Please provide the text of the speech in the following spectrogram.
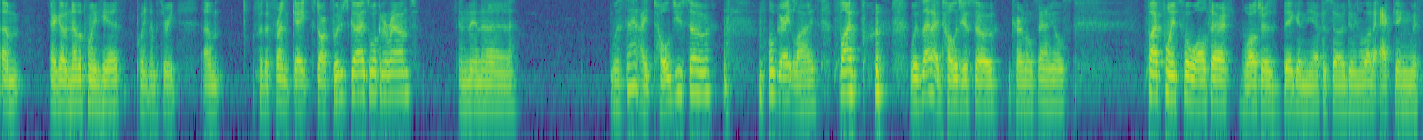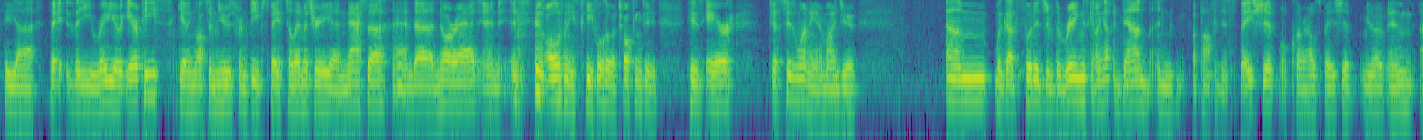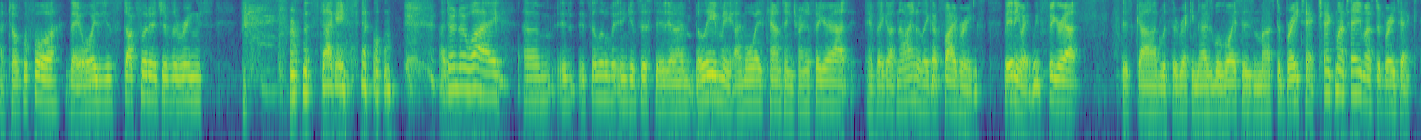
Um, I got another point here, point number three. Um, for the front gate stock footage guys walking around, and then uh, was that I told you so? More great lines. Five was that I told you so, Colonel Samuels. Five points for Walter. Walter is big in the episode, doing a lot of acting with the uh, the the radio earpiece, getting lots of news from deep space telemetry and NASA and uh, NORAD and all of these people who are talking to his ear, just his one ear, mind you. Um, we got footage of the rings going up and down in Apophis' spaceship or Klorel's spaceship, you know. And I've talked before; they always use stock footage of the rings from the Stargate film. I don't know why. Um, it, it's a little bit inconsistent, and I'm believe me, I'm always counting, trying to figure out if they got nine or they got five rings. But anyway, we figure out this guard with the recognizable voices, Master Bra'tac. Checkmate, Master Bra'tac.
